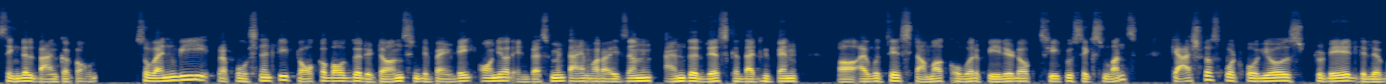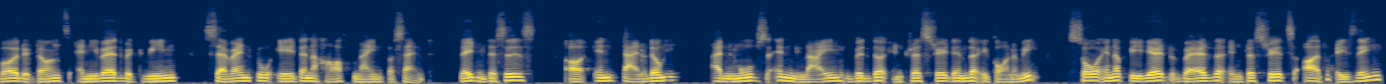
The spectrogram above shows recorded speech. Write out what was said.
single bank account. So when we proportionately talk about the returns, depending on your investment time horizon and the risk that you can, uh, I would say, stomach over a period of three to six months, cash plus portfolios today deliver returns anywhere between seven to eight and a half, nine percent. Right? This is uh, in tandem and moves in line with the interest rate in the economy. So in a period where the interest rates are rising,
